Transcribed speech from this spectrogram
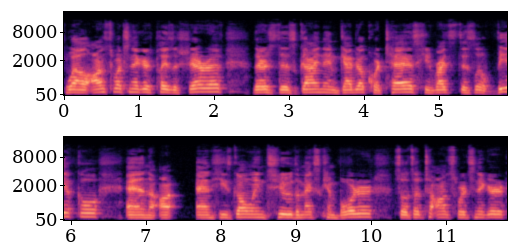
Well, Arnold Schwarzenegger plays a sheriff. There's this guy named Gabriel Cortez. He rides this little vehicle, and uh, and he's going to the Mexican border. So it's up to Arnold Schwarzenegger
